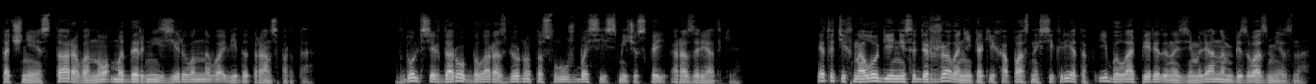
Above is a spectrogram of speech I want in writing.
точнее старого, но модернизированного вида транспорта. Вдоль всех дорог была развернута служба сейсмической разрядки. Эта технология не содержала никаких опасных секретов и была передана землянам безвозмездно.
